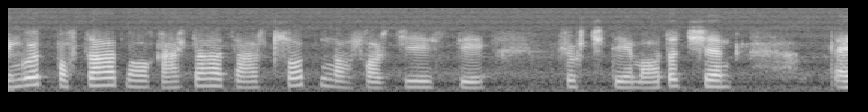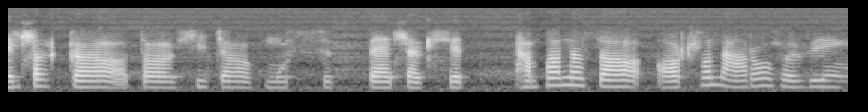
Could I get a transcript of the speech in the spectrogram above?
Тэнгүүд буцаагаад нөгөө гарч байгаа зардлууд нь болохоор GSD төлөгч тийм одоо жишээ нь барилга одоо хийж байгаа хүмүүс байлаа гэхэд компаниас орлого нь 10%-ийн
